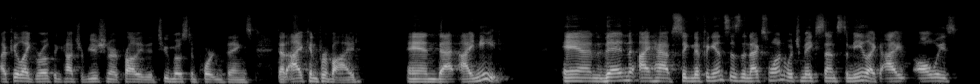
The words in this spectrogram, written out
I feel like growth and contribution are probably the two most important things that I can provide and that I need. And then I have significance as the next one, which makes sense to me. Like I always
